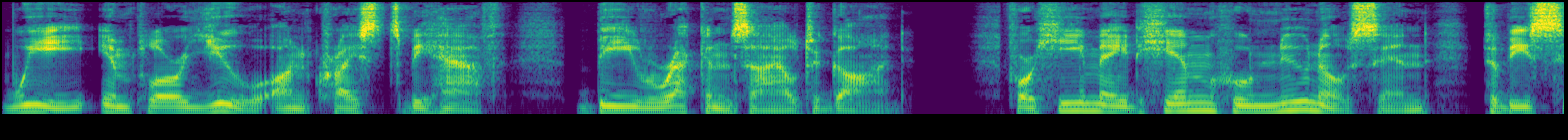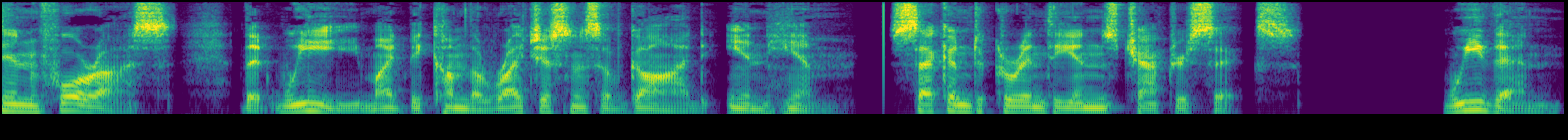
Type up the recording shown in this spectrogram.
We implore you on Christ's behalf, be reconciled to God. For he made him who knew no sin to be sin for us, that we might become the righteousness of God in him. 2 Corinthians chapter 6 We then,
